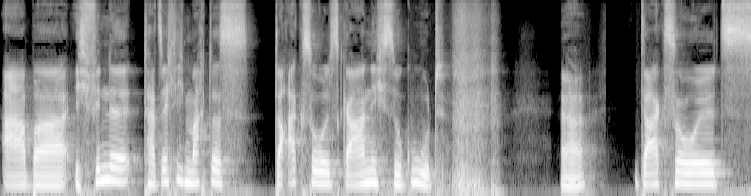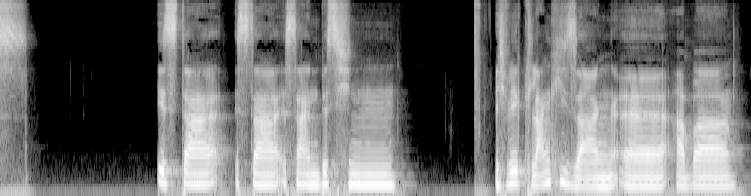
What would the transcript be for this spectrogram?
Aber ich finde, tatsächlich macht das Dark Souls gar nicht so gut. ja. Dark Souls ist da, ist da, ist da ein bisschen, ich will clunky sagen, äh, aber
